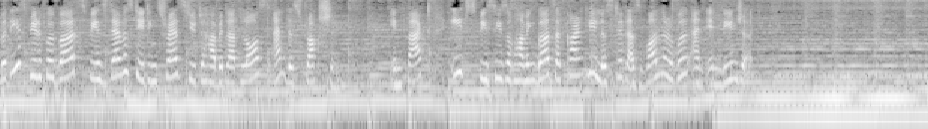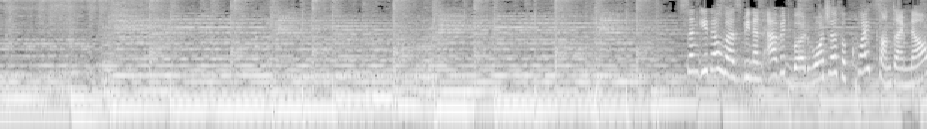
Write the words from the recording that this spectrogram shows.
But these beautiful birds face devastating threats due to habitat loss and destruction. In fact, each species of hummingbirds are currently listed as vulnerable and endangered. Sangeetha, who has been an avid bird watcher for quite some time now,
